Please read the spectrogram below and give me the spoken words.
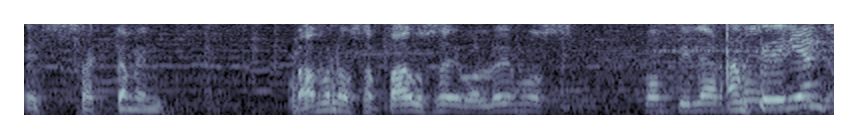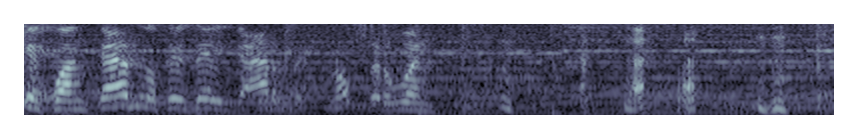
Exactamente. Vámonos a pausa y volvemos con Pilar. Aunque dirían que Juan Carlos es el Garber, ¿no? Pero bueno.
